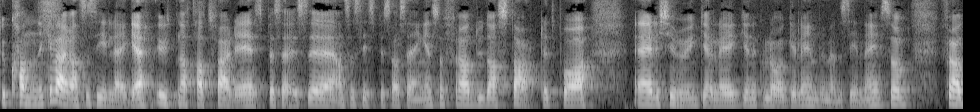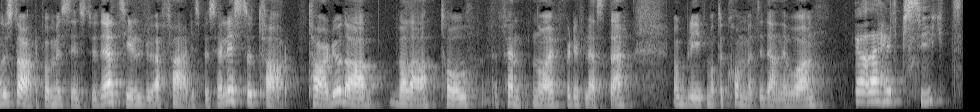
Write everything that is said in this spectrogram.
du kan ikke være anestesilege uten å ha tatt ferdig anestesispesialiseringen. Så fra du da startet på eller kirurg eller gynekolog eller indremedisiner. Så fra du starter på medisinstudiet til du er ferdig spesialist, så tar, tar det jo da, da 12-15 år for de fleste å bli, på en måte, komme til det nivået. Ja, det er helt sykt.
